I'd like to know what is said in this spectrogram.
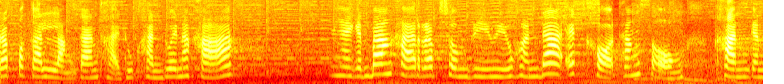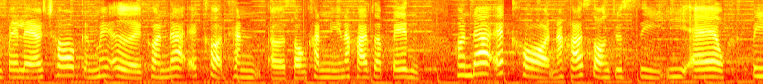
รับประกันหลังการขายทุกคันด้วยนะคะยังไงกันบ้างคะ รับชมรีวิว Honda Accord ทั้ง 2 คันกันไปแล้วชอบกันไม่เอ่ย Honda Accord คันออสองคันนี้นะคะจะเป็น Honda Accord นะคะ 2.4 EL ปี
